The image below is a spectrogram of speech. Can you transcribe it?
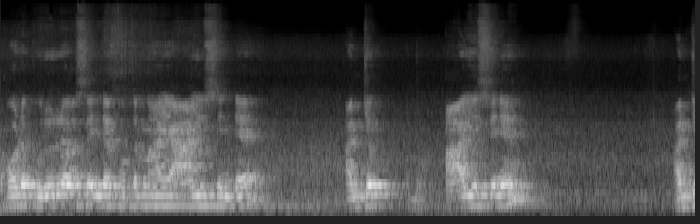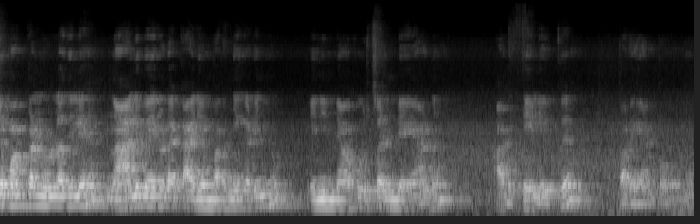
അപ്പോൾ പുരുരവസിന്റെ പുത്രനായ ആയുസിന്റെ അഞ്ചും ആയുസ്സിന് അഞ്ച് മക്കളുള്ളതിൽ നാല് പേരുടെ കാര്യം പറഞ്ഞു കഴിഞ്ഞു. ഇനി നഹുസന്റെയാണ് അടുത്തയിലേക്ക് പറയാൻ പോകുന്നത്.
